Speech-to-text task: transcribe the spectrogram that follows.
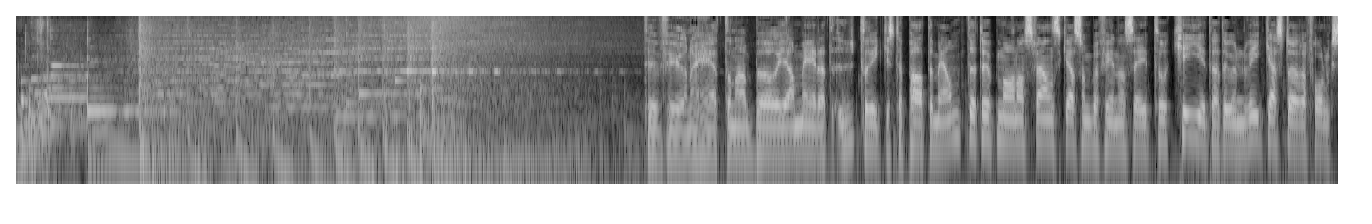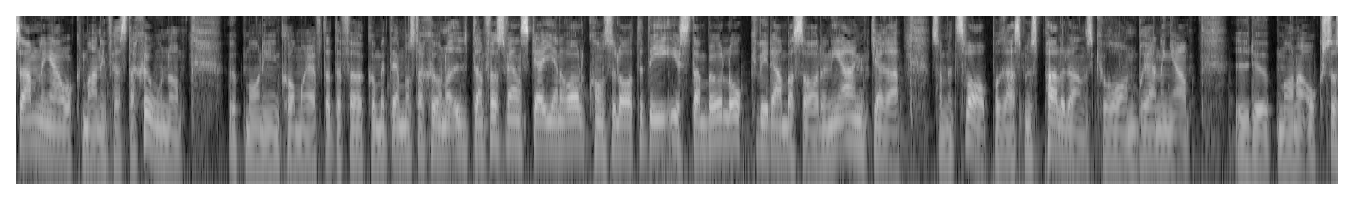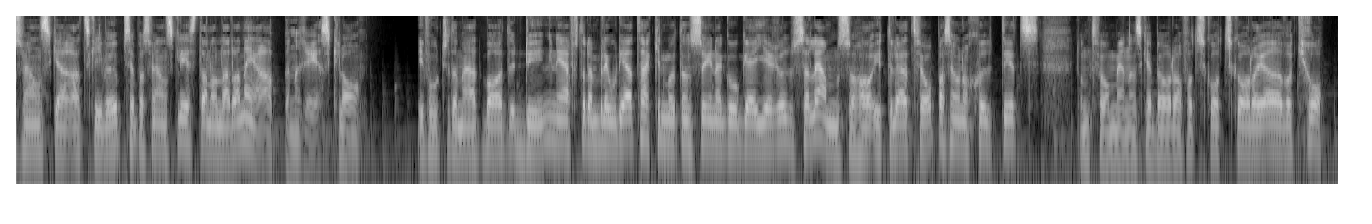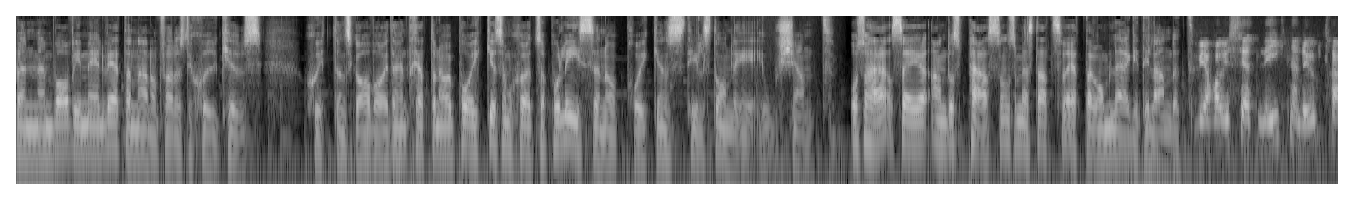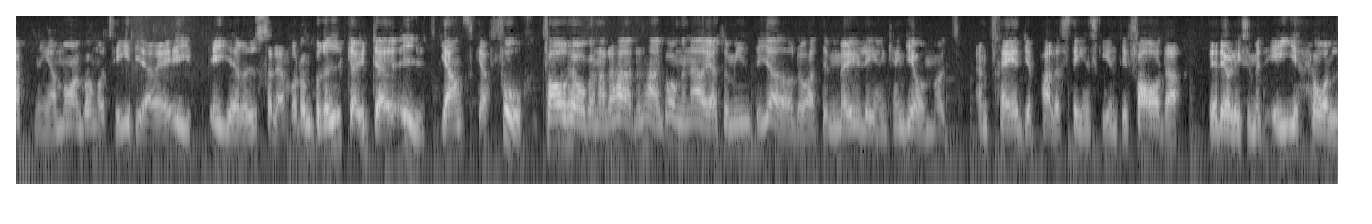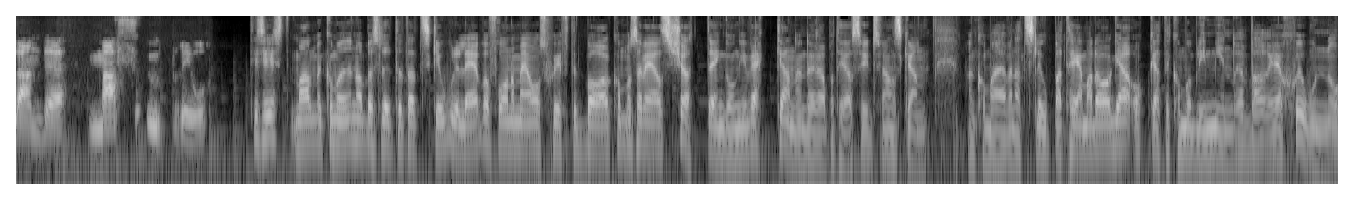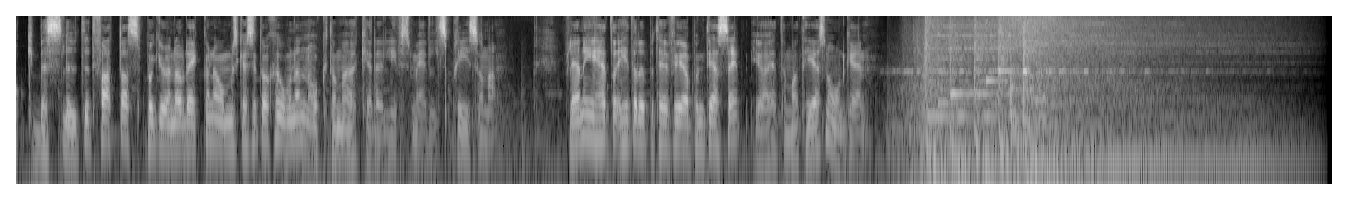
Thank you. TV4-nyheterna börjar med att utrikesdepartementet uppmanar svenskar som befinner sig i Turkiet att undvika större folksamlingar och manifestationer. Uppmaningen kommer efter att det förekommit demonstrationer utanför svenska generalkonsulatet i Istanbul och vid ambassaden i Ankara som ett svar på Rasmus Paludans koranbränningar. UD uppmanar också svenskar att skriva upp sig på svensklistan och ladda ner appen Resklar. Vi fortsätter med att bara ett dygn efter den blodiga attacken mot en synagoga i Jerusalem så har ytterligare två personer skjutits. De två männen ska båda ha fått skottskador i överkroppen men var vid medvetande när de fördes till sjukhus. Skytten ska ha varit en 13-årig pojke som sköts av polisen och pojkens tillstånd är okänt. Och så här säger Anders Persson som är statsvetare om läget i landet. Vi har ju sett liknande upptrappningar många gånger tidigare i, i Jerusalem och de brukar ju dö ut ganska fort. Farhågorna det här, den här gången är ju att de inte gör då att det möjligen kan gå mot en tredje palestinsk intifada. Det är då liksom ett ihållande massuppror. Till sist, Malmö kommun har beslutat att skolelever från och med årsskiftet bara kommer att serveras kött en gång i veckan, det rapporterar Sydsvenskan. Man kommer även att slopa temadagar och att det kommer att bli mindre variation och beslutet fattas på grund av den ekonomiska situationen och de ökade livsmedelspriserna. Fler nyheter hittar du på tv4.se. Jag heter Mattias Nordgren.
